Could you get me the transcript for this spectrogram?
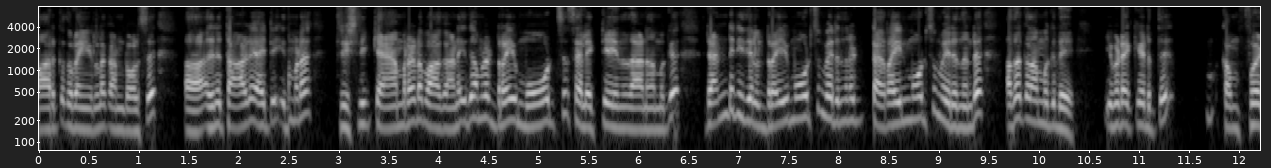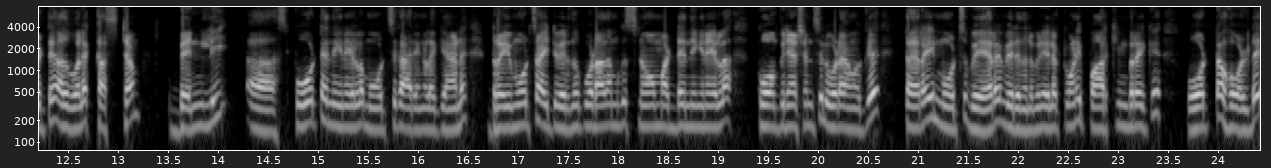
പാർക്ക് തുടങ്ങിയിട്ടുള്ള കൺട്രോൾസ് അതിന് താഴെയായിട്ട് ഇത് നമ്മുടെ ത്രിശ്രീ ക്യാമറയുടെ ഭാഗമാണ്. ഇത് നമ്മുടെ ഡ്രൈവ് മോഡ്സ് സെലക്ട് ചെയ്യുന്നതാണ് നമുക്ക്. രണ്ട് രീതിയിൽ ഡ്രൈവ് മോഡ്സും വരുന്നുണ്ട് ടെറൈൻ മോഡ്സും വരുന്നുണ്ട്. അതൊക്കെ നമുക്ക് ദേ ഇവിടെയൊക്കെ എടുത്ത് കംഫേർട്ട് അതുപോലെ കസ്റ്റം ബെൻലി സ്പോട്ട് എന്നിങ്ങനെയുള്ള മോഡ്സ് കാര്യങ്ങളൊക്കെയാണ് ഡ്രൈവ് മോഡ്സ് ആയിട്ട് വരുന്നത്. കൂടാതെ നമുക്ക് സ്നോ മഡ് എന്നിങ്ങനെയുള്ള കോമ്പിനേഷൻസിലൂടെ നമുക്ക് ടെറൈൻ മോഡ്സ് വേറെ വരുന്നുണ്ട്. പിന്നെ electronic parking brake auto hold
